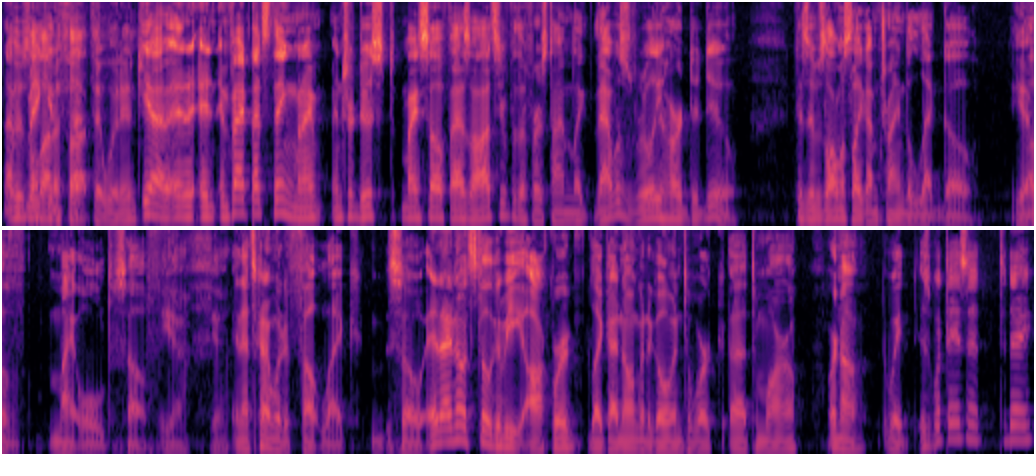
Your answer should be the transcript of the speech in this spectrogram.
There's a lot of thought that went into it. Yeah, and, and in fact, that's the thing. When I introduced myself as Ozzy for the first time, like that was really hard to do because it was almost like I'm trying to let go Yeah. of my old self. yeah yeah And that's kind of what it felt like. So, and I know it's still gonna be awkward. Like I know I'm gonna go into work uh, tomorrow, or no, wait, is what day is it today?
